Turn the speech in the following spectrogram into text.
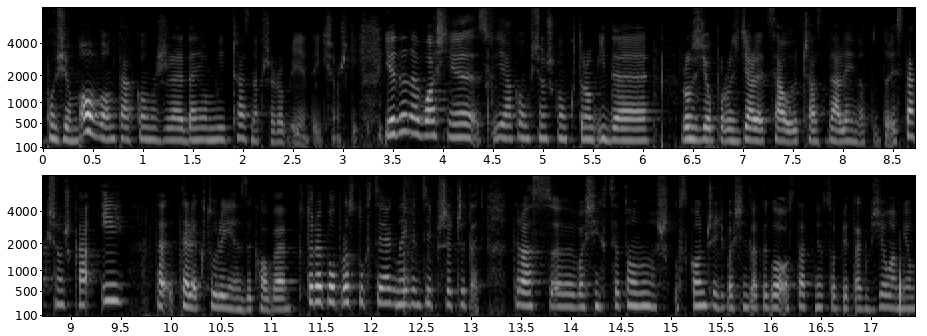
poziomową, taką, że dają mi czas na przerobienie tej książki. Jedyne właśnie z jaką książką, którą idę rozdział po rozdziale cały czas dalej, no to to jest ta książka i te, te lektury językowe, które po prostu chcę jak najwięcej przeczytać. Teraz y, właśnie chcę tą skończyć, właśnie dlatego ostatnio sobie tak wzięłam ją,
